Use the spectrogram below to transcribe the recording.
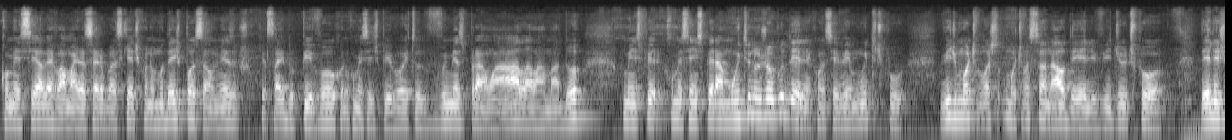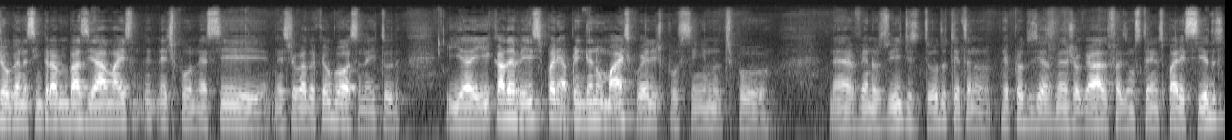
comecei a levar mais a sério o basquete, quando eu mudei de posição mesmo, porque eu saí do pivô, quando comecei de pivô e tudo, fui mesmo pra uma ala, lá, armador, comecei a inspirar muito no jogo dele, né? Comecei a ver muito, tipo, vídeo motiva- motivacional dele, vídeo, tipo, dele jogando assim pra me basear mais, né, tipo, nesse, nesse jogador que eu gosto, né, e tudo. E aí, cada vez, aprendendo mais com ele, tipo, seguindo, tipo, né, vendo os vídeos e tudo, tentando reproduzir as minhas jogadas, fazer uns treinos parecidos.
